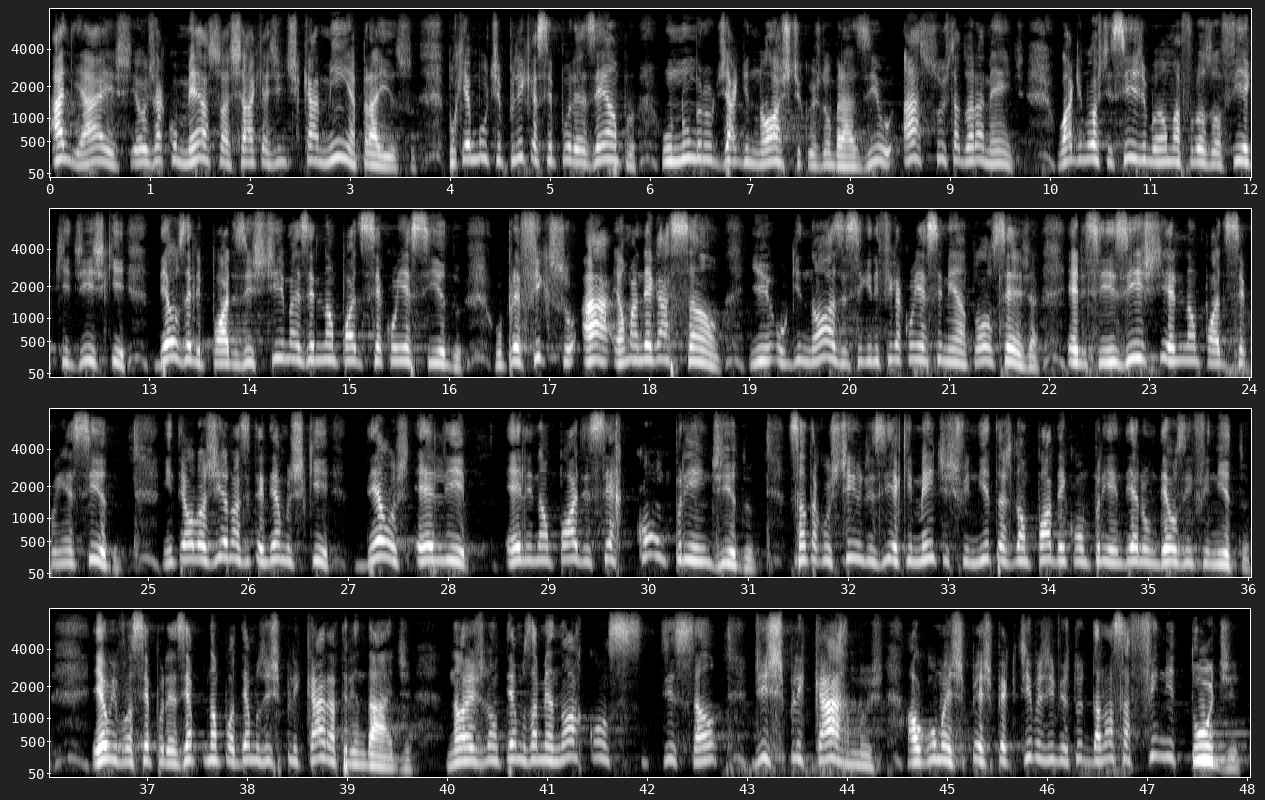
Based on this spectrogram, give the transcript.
Aliás, eu já começo a achar que a gente caminha para isso, porque multiplica-se, por exemplo, o número de agnósticos no Brasil assustadoramente. O agnosticismo é uma filosofia que diz que Deus ele pode existir, mas ele não pode ser conhecido. O prefixo a é uma negação e o gnose significa conhecimento, ou seja, ele se existe, ele não pode ser conhecido. Em teologia nós entendemos que Deus ele ele não pode ser compreendido. Santo Agostinho dizia que mentes finitas não podem compreender um Deus infinito. Eu e você, por exemplo, não podemos explicar a Trindade. Nós não temos a menor condição de explicarmos algumas perspectivas em virtude da nossa finitude.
